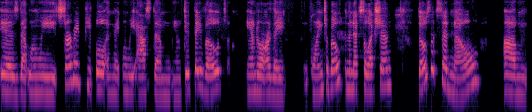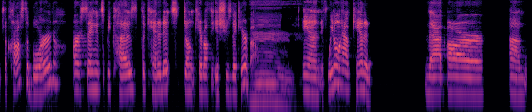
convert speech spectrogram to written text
is that when we surveyed people and they, when we asked them, you know, did they vote and or are they going to vote in the next election? Those that said no, um, across the board, are saying it's because the candidates don't care about the issues they care about. Mm. And if we don't have candidates that are um,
